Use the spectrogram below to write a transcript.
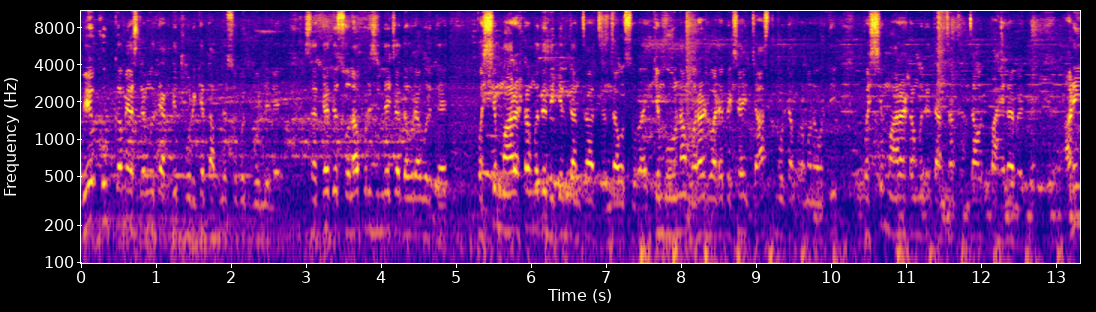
वेळ खूप कमी असल्यामुळे ते अगदी थोडक्यात आपल्यासोबत बोललेले आहेत. सध्या ते सोलापूर जिल्ह्याच्या दौऱ्यावरती आहेत. पश्चिम महाराष्ट्रामध्ये देखील त्यांचा झंझावत सुरू आहे. किंबहुना मराठवाड्यापेक्षाही जास्त मोठ्या प्रमाणावरती पश्चिम महाराष्ट्रामध्ये त्यांचा झंझावत पाहायला मिळतो आणि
